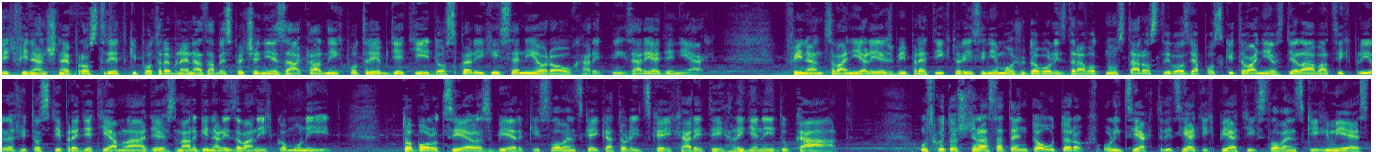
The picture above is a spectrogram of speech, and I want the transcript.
Zhromaždiť finančné prostriedky potrebné na zabezpečenie základných potrieb detí, dospelých i seniorov v charitných zariadeniach. Financovanie liežby pre tých, ktorí si nemôžu dovoliť zdravotnú starostlivosť a poskytovanie vzdelávacích príležitostí pre deti a mládež z marginalizovaných komunít. To bol cieľ zbierky Slovenskej katolíckej charity Hlinený Dukát. Uskutočnila sa tento útorok v uliciach 35 slovenských miest.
